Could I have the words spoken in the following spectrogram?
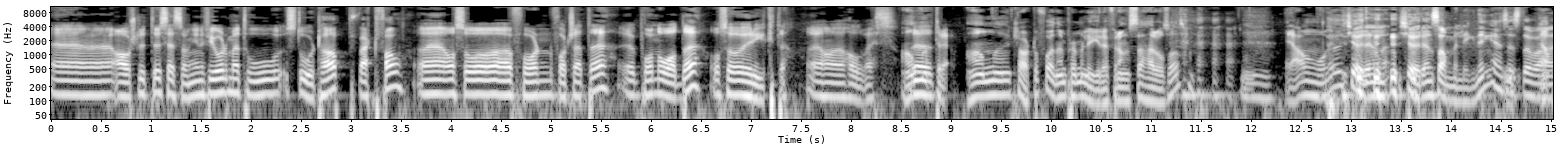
eh, Eh, avslutter sesongen i fjor med to stortap, i hvert fall. Eh, og så får han fortsette eh, på nåde, og så ryker det eh, halvveis. Han, det tror jeg. han klarte å få inn en Premier League-referanse her også. Altså. Ja, man må jo kjøre en, kjøre en sammenligning. Jeg syns det var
